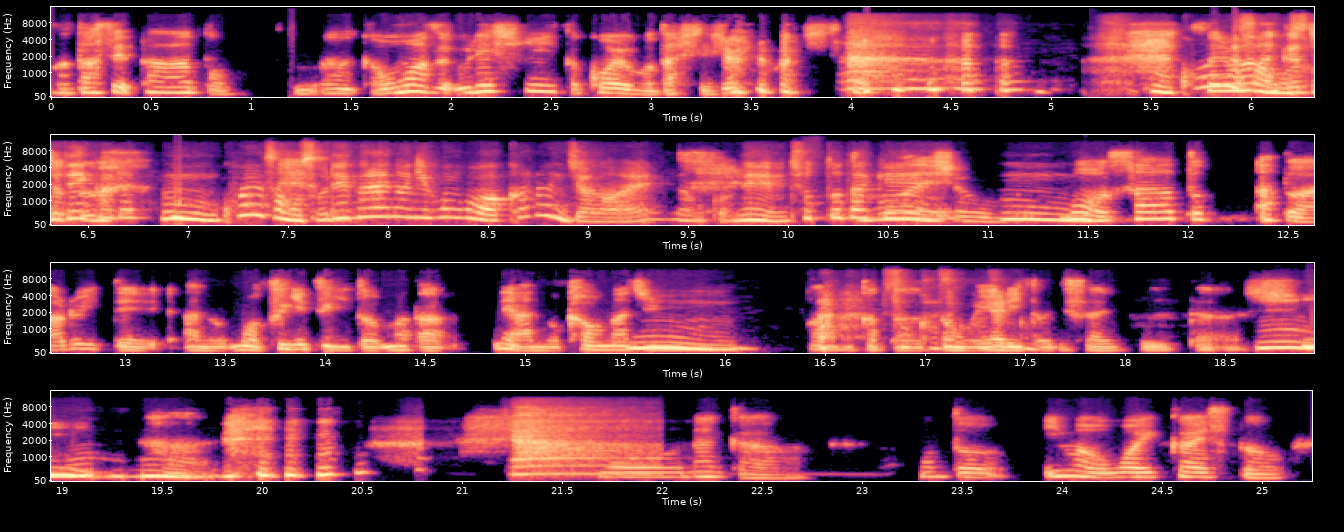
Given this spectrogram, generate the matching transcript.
ー渡せたと。なんか思わず嬉しいと声を出してしまいました。でも小遊さんもそそれはなんかれぐらい、うん、小遊さんもそれぐらいの日本語わかるんじゃない？なんかね、ちょっとだけ。どうでしょう。ん、もうさーっと、あと歩いて、あの、もう次々とまたね、あの、顔なじみの方ともやりとりされていたし、はい。もうなんか、本当今思い返すと、い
